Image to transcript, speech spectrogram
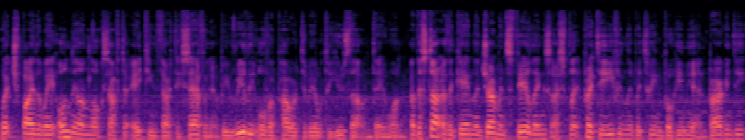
which by the way only unlocks after 1837. It would be really overpowered to be able to use that on day one. At the start of the game, the Germans' spherelings are split pretty evenly between Bohemia and Burgundy.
